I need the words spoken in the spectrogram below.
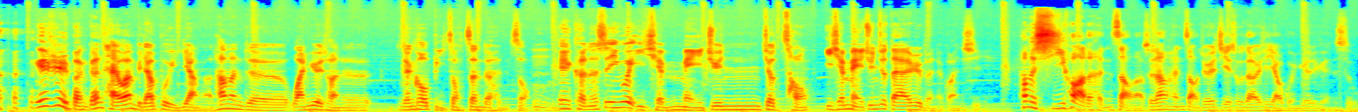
因为日本跟台湾比较不一样啊，他们的玩乐团的人口比重真的很重。嗯因为可能是因为以前美军就从以前美军就待在日本的关系，他们西化的很早了，所以他们很早就会接触到一些摇滚乐的元素。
